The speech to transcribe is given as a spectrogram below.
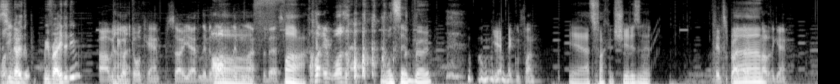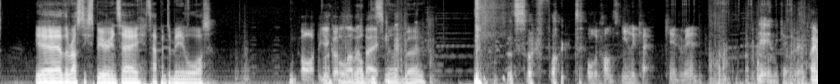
It Does he wasn't- know that we raided him? Uh, we Uh, got door camp, so yeah, living Oh, life, living life to the best. Fuck. Oh, it was. What's that, bro? Yeah, good fun. Yeah, that's fucking shit, isn't it? It's right Um, though, part of the game. Yeah, the Rust experience, hey, it's happened to me a lot. Oh, you gotta Fucking love rob it, eh? this cunt, bro. That's so fucked. All the comps in the ca- camper van. Yeah, in the camper. Van. Hey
